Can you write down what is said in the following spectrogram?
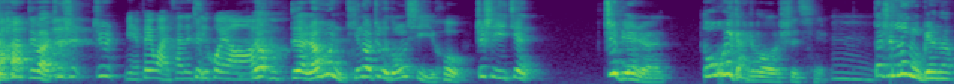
对吧？就是就是，免费晚餐的机会哦。然后对啊，然后你听到这个东西以后，这是一件这边人都会感受到的事情，嗯，但是另一边呢，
